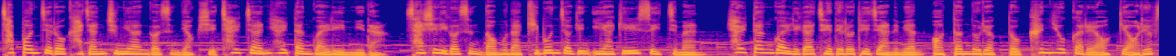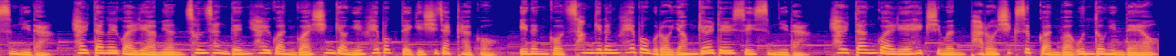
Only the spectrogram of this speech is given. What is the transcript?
첫 번째로 가장 중요한 것은 역시 철저한 혈당 관리입니다. 사실 이것은 너무나 기본적인 이야기일 수 있지만 혈당 관리가 제대로 되지 않으면 어떤 노력도 큰 효과를 얻기 어렵습니다. 혈당을 관리하면 손상된 혈관과 신경이 회복되기 시작하고 이는 곧 성기능 회복으로 연결될 수 있습니다. 혈당 관리의 핵심은 바로 식습관과 운동인데요.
